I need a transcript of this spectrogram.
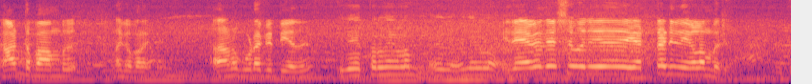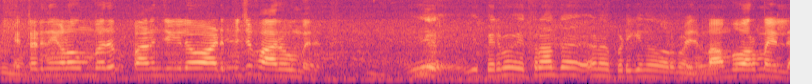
കാട്ടുപാമ്പ് എന്നൊക്കെ പറയും. അതാണ് കൂടെ കിട്ടിയത്. ഇത് എത്ര നീളം നീളം? ഇത് ഏകദേശം ഒരു എട്ടടി നീളം വരും. എട്ടടി നീളവും വരും പതിനഞ്ച് കിലോ അടുപ്പിച്ച് ഭാരവും വരും. ഇത് ഈ പെരുമ എത്രാമത്തെ ആണ് പിടിക്കുന്നത് ഓർമ്മ പെരുമ്പാമ്പ് ഓർമ്മയില്ല.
